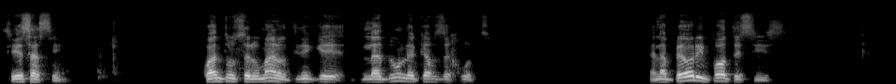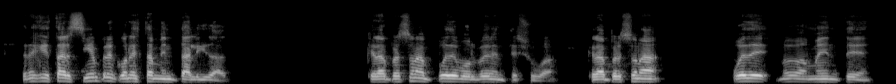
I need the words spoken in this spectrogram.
Si es así, ¿cuánto un ser humano tiene que la le Hut? En la peor hipótesis, tenés que estar siempre con esta mentalidad, que la persona puede volver en Teshuvah, que la persona puede nuevamente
